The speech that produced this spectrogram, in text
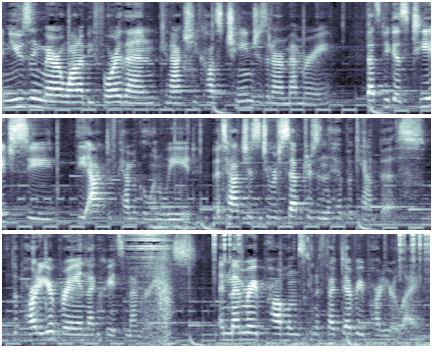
and using marijuana before then can actually cause changes in our memory. That's because THC, the active chemical in weed, attaches to receptors in the hippocampus, the part of your brain that creates memories. And memory problems can affect every part of your life.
